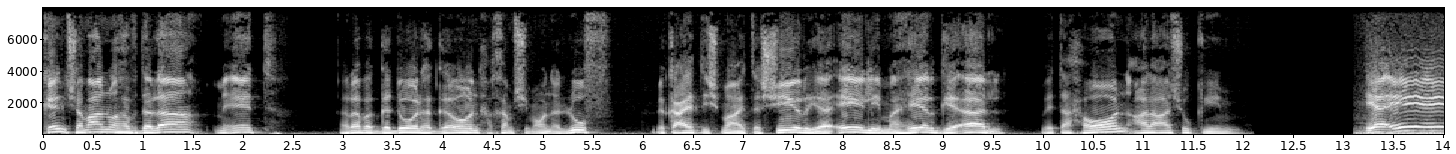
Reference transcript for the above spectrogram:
כן, שמענו הבדלה מאת הרב הגדול, הגאון, חכם שמעון אלוף, וכעת נשמע את השיר יאה לי מהר גאל וטחון על העשוקים. יאה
